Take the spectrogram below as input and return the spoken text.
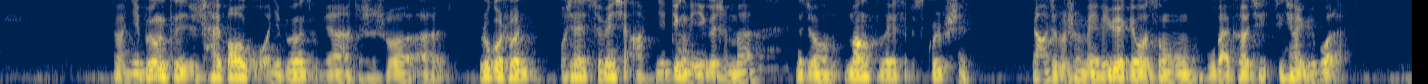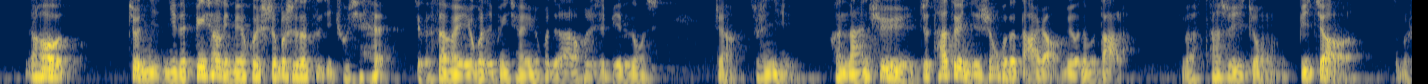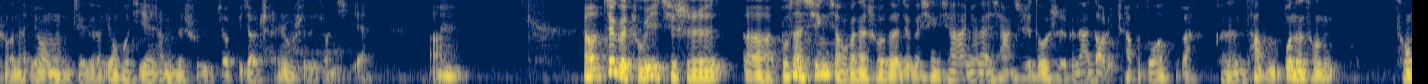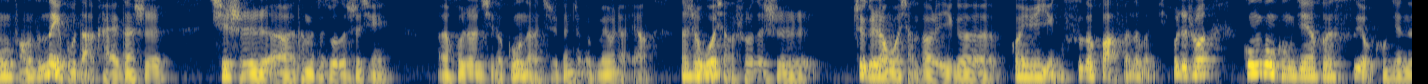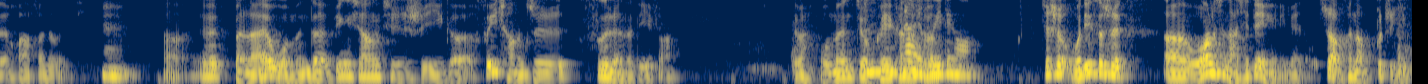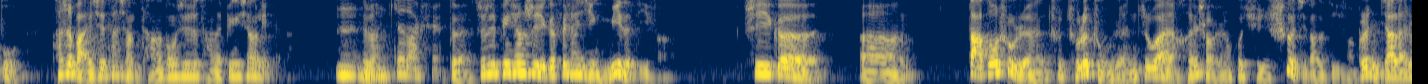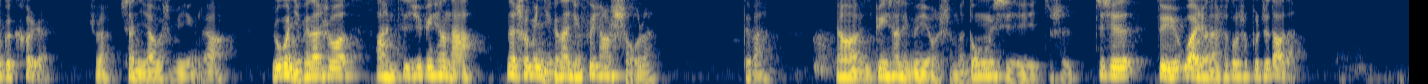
对吧？你不用自己去拆包裹，你不用怎么样，就是说，呃，如果说我现在随便想啊，你订了一个什么那种 monthly subscription，然后就比如说每个月给我送五百克金金枪鱼过来，然后就你你的冰箱里面会时不时的自己出现 这个三文鱼或者冰枪鱼或者啊或者一些别的东西，这样就是你很难去就它对你生活的打扰没有那么大了。对吧？它是一种比较怎么说呢？用这个用户体验上面的属于叫比较沉入式的一种体验，啊。然后这个主意其实呃不算新，像我刚才说的这个信箱啊、牛奶箱，其实都是跟它道理差不多，对吧？可能它不能从从房子内部打开，但是其实呃他们在做的事情呃或者说起的功能，其实跟这个没有两样。但是我想说的是，这个让我想到了一个关于隐私的划分的问题，或者说。公共空间和私有空间的划分的问题。嗯。啊，因为本来我们的冰箱其实是一个非常之私人的地方，对吧？我们就可以看到说。那不一定哦。就是我的意思是，呃，我忘了是哪些电影里面，至少我看到不止一部，他是把一些他想藏的东西是藏在冰箱里面的。嗯。对吧？这倒是。对，就是冰箱是一个非常隐秘的地方，是一个呃。大多数人除除了主人之外，很少人会去涉及到的地方。比如你家来了个客人，是吧？向你要个什么饮料，如果你跟他说啊，你自己去冰箱拿，那说明你跟他已经非常熟了，对吧？然后冰箱里面有什么东西，就是这些对于外人来说都是不知道的。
